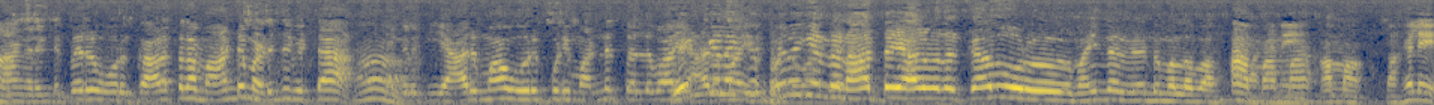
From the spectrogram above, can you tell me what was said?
நாங்க ரெண்டு பேரும் ஒரு காலத்துல மாண்டு மடிஞ்சு விட்டா எங்களுக்கு யாருமா ஒரு புடி மண்ணு தள்ளுவா எங்களுக்கு பிறகு இந்த நாட்டை ஆள்வதற்காவது ஒரு மைந்தன் வேண்டும் அல்லவா ஆமா ஆமா. மகளே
